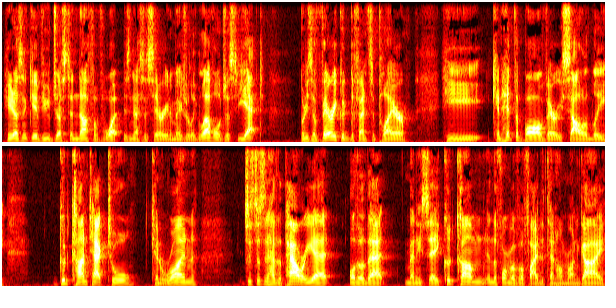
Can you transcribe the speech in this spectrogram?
He doesn't give you just enough of what is necessary in a major league level just yet. But he's a very good defensive player. He can hit the ball very solidly, good contact tool, can run, just doesn't have the power yet, although that many say could come in the form of a 5 to 10 home run guy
